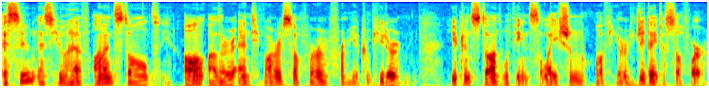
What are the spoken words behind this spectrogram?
As soon as you have uninstalled all other antivirus software from your computer, you can start with the installation of your G DATA software.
